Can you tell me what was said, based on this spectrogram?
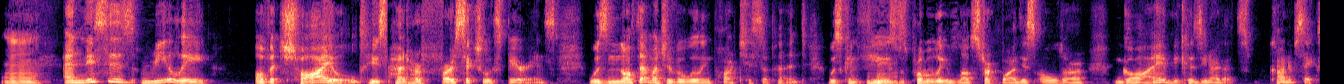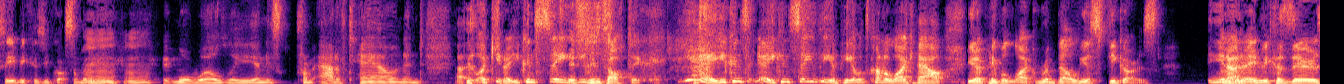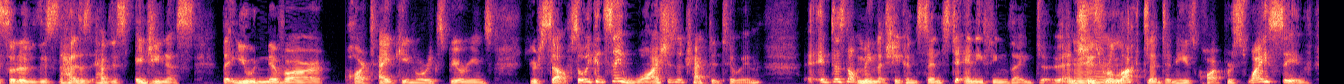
Mm. And this is really of a child who's had her first sexual experience, was not that much of a willing participant, was confused, Mhm. was probably love struck by this older guy because, you know, that's kind of sexy because you've got somebody who's Mm, mm. a bit more worldly and is from out of town. And uh, like, you know, you can see. It's can, exotic. yeah, you can yeah, you can see the appeal. It's kind of like how you know people like rebellious figures. You know Mm. what I mean? Because there's sort of this has have this edginess that you would never partake in or experience yourself. So we can see why she's attracted to him. It does not mean that she consents to anything they do, and she's Mm. reluctant, and he's quite persuasive.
